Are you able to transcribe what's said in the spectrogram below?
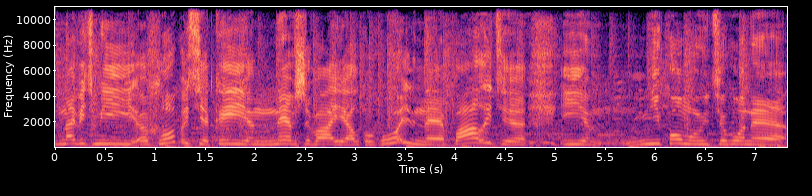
навіть мій хлопець, який не вживає алкоголь, не палить і нікому цього не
